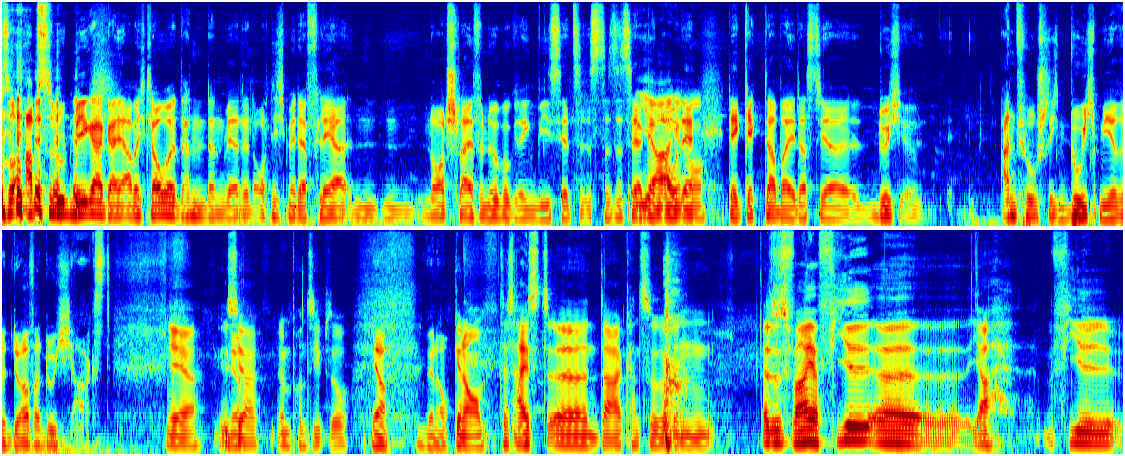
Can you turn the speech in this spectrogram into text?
so absolut mega geil, aber ich glaube, dann, dann wäre das auch nicht mehr der Flair Nordschleife Nürburgring, wie es jetzt ist. Das ist ja, Ja, genau, genau. Der, der Gag dabei, dass du ja durch, äh, Anführungsstrichen, durch mehrere Dörfer durchjagst. Ja, ja, ist Ja. ja. im Prinzip so. Ja, genau. Genau. Das heißt, äh, da kannst du dann. Also es war ja viel, äh, ja, viel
